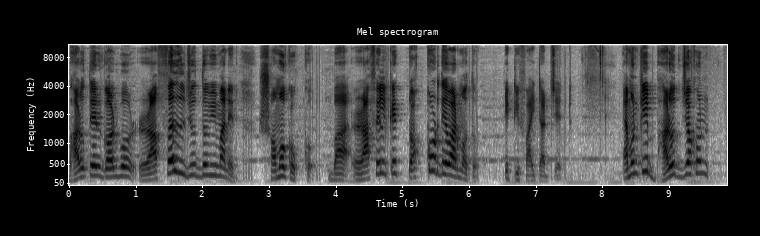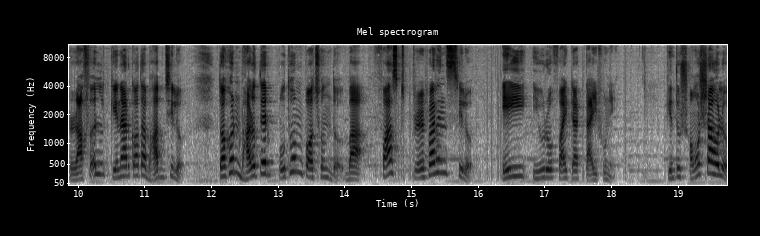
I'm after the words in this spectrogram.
ভারতের গর্ব রাফেল যুদ্ধ বিমানের সমকক্ষ বা রাফেলকে টক্কর দেওয়ার মতো একটি ফাইটার জেট। এমনকি ভারত যখন রাফেল কেনার কথা ভাবছিল, তখন ভারতের প্রথম পছন্দ বা ফার্স্ট প্রেফারেন্স ছিল এই ইউরোফাইটার টাইফুনে কিন্তু সমস্যা হলো,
